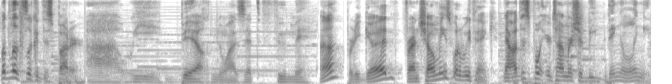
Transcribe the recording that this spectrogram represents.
But let's look at this butter. Ah, oui, beurre noisette fumée. Huh? Pretty good. French homies, what do we think? Now, at this point, your timer should be ding-a-linging,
